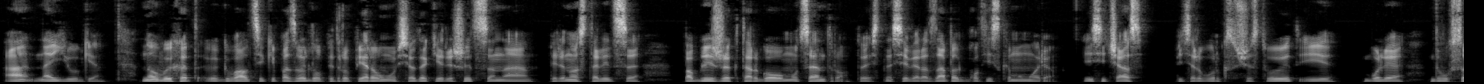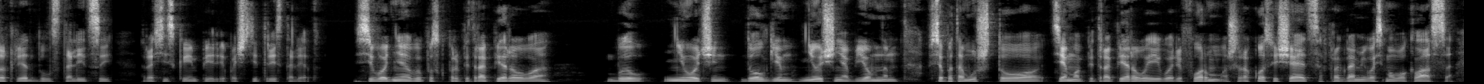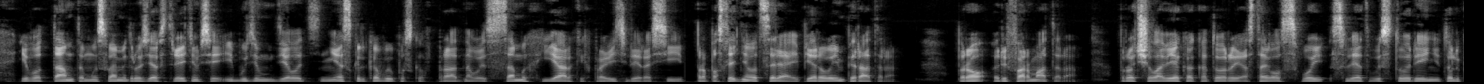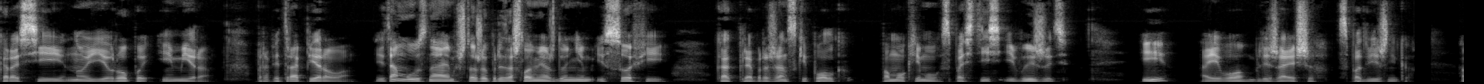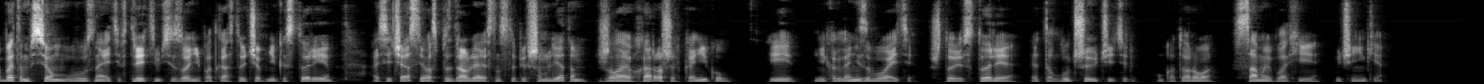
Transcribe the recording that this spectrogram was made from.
а на юге. Но выход к Балтике позволил Петру Первому все-таки решиться на перенос столицы поближе к торговому центру, то есть на северо-запад к Балтийскому морю. И сейчас Петербург существует и более 200 лет был столицей Российской империи, почти 300 лет. Сегодня выпуск про Петра Первого был не очень долгим, не очень объемным. Все потому, что тема Петра I и его реформ широко освещается в программе восьмого класса. И вот там-то мы с вами, друзья, встретимся и будем делать несколько выпусков про одного из самых ярких правителей России, про последнего царя и первого императора, про реформатора, про человека, который оставил свой след в истории не только России, но и Европы и мира, про Петра Первого, и там мы узнаем, что же произошло между ним и Софией, как Преображенский полк помог ему спастись и выжить, и о его ближайших сподвижниках. Об этом всем вы узнаете в третьем сезоне подкаста «Учебник истории», а сейчас я вас поздравляю с наступившим летом, желаю хороших каникул и никогда не забывайте, что история – это лучший учитель, у которого самые плохие ученики.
